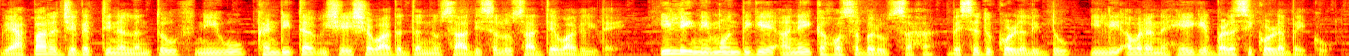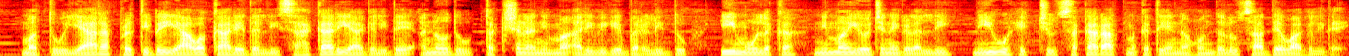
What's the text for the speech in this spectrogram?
ವ್ಯಾಪಾರ ಜಗತ್ತಿನಲ್ಲಂತೂ ನೀವು ಖಂಡಿತ ವಿಶೇಷವಾದದ್ದನ್ನು ಸಾಧಿಸಲು ಸಾಧ್ಯವಾಗಲಿದೆ. ಇಲ್ಲಿ ನಿಮ್ಮೊಂದಿಗೆ ಅನೇಕ ಹೊಸಬರು ಸಹ ಬೆಸೆದುಕೊಳ್ಳಲಿದ್ದು, ಇಲ್ಲಿ ಅವರನ್ನು ಹೇಗೆ ಬಳಸಿಕೊಳ್ಳಬೇಕು ಮತ್ತು ಯಾರ ಪ್ರತಿಭೆ ಯಾವ ಕಾರ್ಯದಲ್ಲಿ ಸಹಕಾರಿಯಾಗಲಿದೆ ಅನ್ನೋದು ತಕ್ಷಣ ನಿಮ್ಮ ಅರಿವಿಗೆ ಬರಲಿದ್ದು, ಈ ಮೂಲಕ ನಿಮ್ಮ ಯೋಜನೆಗಳಲ್ಲಿ ನೀವು ಹೆಚ್ಚು ಸಕಾರಾತ್ಮಕತೆಯನ್ನು ಹೊಂದಲು ಸಾಧ್ಯವಾಗಲಿದೆ.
